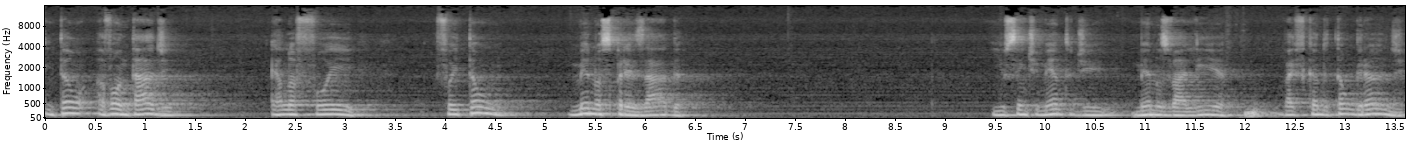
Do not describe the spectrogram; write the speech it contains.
Então, a vontade ela foi foi tão menosprezada e o sentimento de menos-valia vai ficando tão grande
